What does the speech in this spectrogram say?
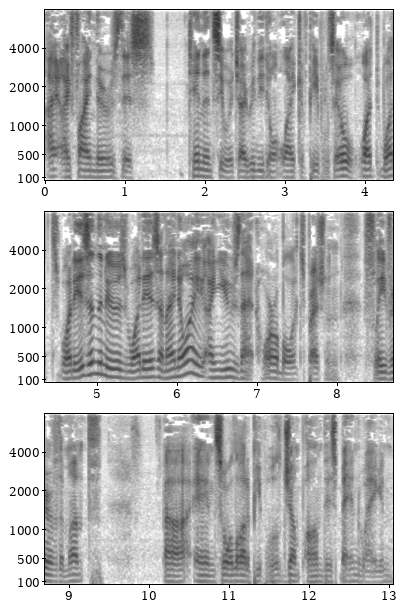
I, I find there's this tendency, which I really don't like, of people to say, "Oh, what what what is in the news? What is?" And I know I, I use that horrible expression, "flavor of the month," uh, and so a lot of people will jump on this bandwagon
